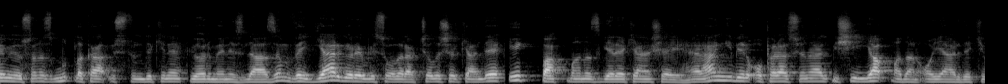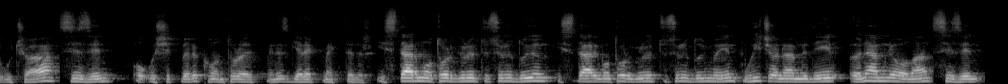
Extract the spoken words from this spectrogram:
göremiyorsanız mutlaka üstündekini görmeniz lazım ve yer görevlisi olarak çalışırken de ilk bakmanız gereken şey herhangi bir operasyonel bir şey yapmadan o yerdeki uçağa sizin o ışıkları kontrol etmeniz gerekmektedir. İster motor gürültüsünü duyun, ister motor gürültüsünü duymayın. Bu hiç önemli değil. Önemli olan sizin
